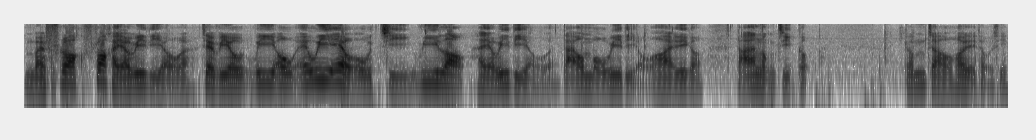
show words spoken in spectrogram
唔係 vlog，vlog 係有 video 嘅，即係 V O V O L V L O G vlog 係有 video 嘅，但係我冇 video，我係呢個打緊龍之谷。咁就開地圖先，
